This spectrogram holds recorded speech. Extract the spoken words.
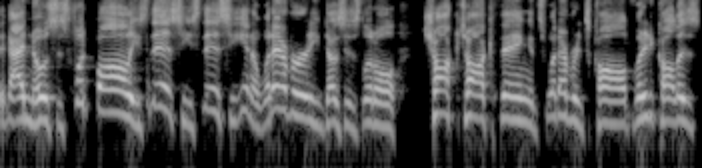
the guy knows his football. He's this, he's this, he, you know, whatever. He does his little chalk talk thing. It's whatever it's called. What did he call his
